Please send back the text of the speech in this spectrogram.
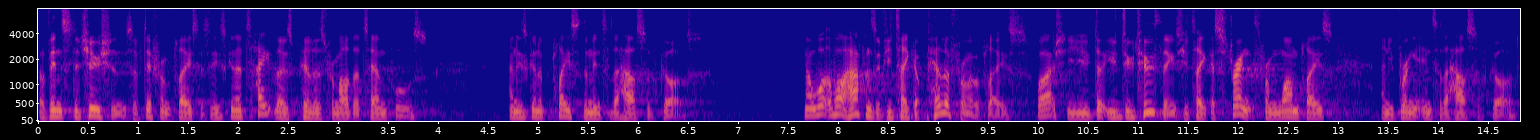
of institutions, of different places. He's going to take those pillars from other temples and he's going to place them into the house of God. Now, what, what happens if you take a pillar from a place? Well, actually, you do, you do two things. You take a strength from one place and you bring it into the house of God.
